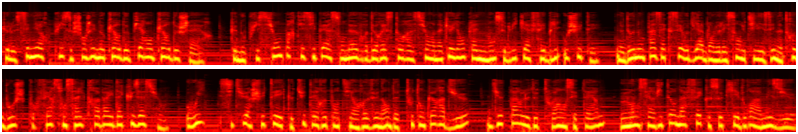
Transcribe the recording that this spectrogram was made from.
Que le Seigneur puisse changer nos cœurs de pierre en cœurs de chair. Que nous puissions participer à son œuvre de restauration en accueillant pleinement celui qui a faibli ou chuté. Ne donnons pas accès au diable en le laissant utiliser notre bouche pour faire son sale travail d'accusation. Oui, si tu as chuté et que tu t'es repenti en revenant de tout ton cœur à Dieu, Dieu parle de toi en ces termes, Mon serviteur n'a fait que ce qui est droit à mes yeux.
